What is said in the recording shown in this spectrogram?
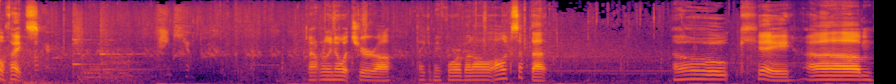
Oh, thanks. Okay. Thank you. I don't really know what you're uh, thanking me for, but I'll I'll accept that. Okay. Um.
